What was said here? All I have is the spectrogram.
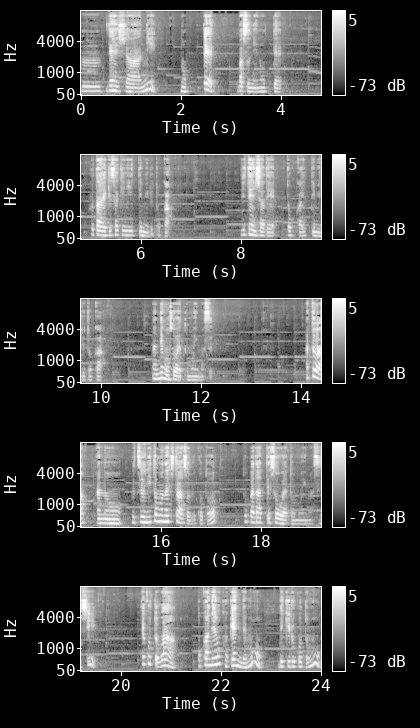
うん電車に乗ってバスに乗って2駅先に行ってみるとか自転車でどっか行ってみるとか何でもそうやと思いますあとはあの普通に友達と遊ぶこととかだってそうやと思いますしってことはお金をかけんでもできることも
